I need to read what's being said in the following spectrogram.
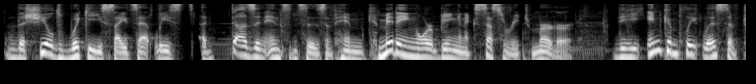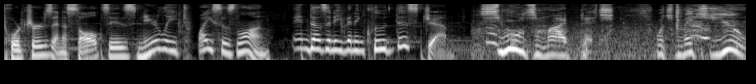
The Shield's wiki cites at least a dozen instances of him committing or being an accessory to murder, the incomplete list of tortures and assaults is nearly twice as long, and doesn't even include this gem. Smooth's my bitch, which makes you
